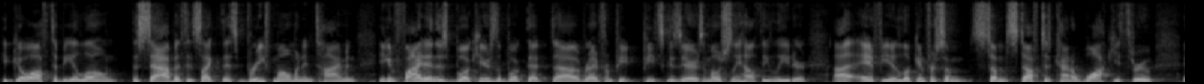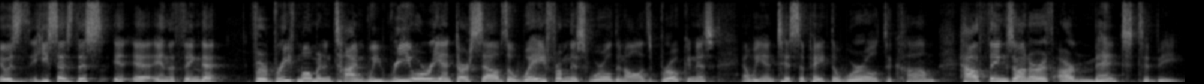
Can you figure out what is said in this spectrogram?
He'd go off to be alone. The Sabbath is like this brief moment in time. And you can find in this book. Here's the book that uh, read from Pete, Pete Scazzero. Emotionally Healthy Leader. Uh, if you're looking for some, some stuff to kind of walk you through, it was, he says this in, in the thing that for a brief moment in time, we reorient ourselves away from this world and all its brokenness, and we anticipate the world to come, how things on earth are meant to be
